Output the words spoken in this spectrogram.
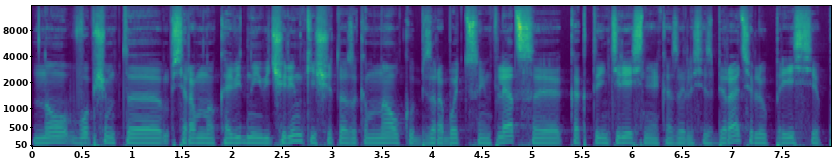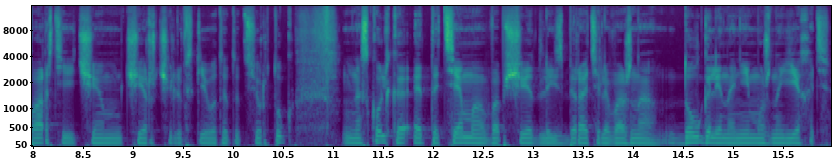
Но, в общем-то, все равно ковидные вечеринки, счета за коммуналку, безработица, инфляция как-то интереснее оказались избирателю, прессе, партии, чем черчиллевский вот этот сюртук. Насколько эта тема вообще для избирателя важна? Долго ли на ней можно ехать?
